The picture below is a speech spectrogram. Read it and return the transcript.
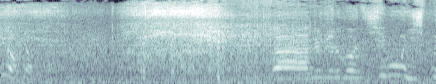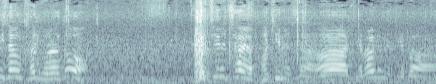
배터리가 없다. 야, 그래도 여러분 15분, 20분 이상 가서 놀아도 버티는 차예요, 버티는 차. 와, 대박입니다, 대박.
